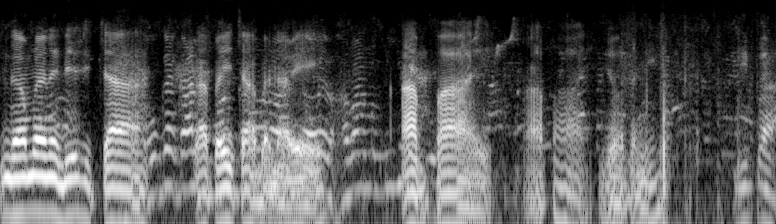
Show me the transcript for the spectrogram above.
ગામડાની દેશી ચા આ ભાઈ ચા બનાવે. આ ભાઈ આ ભાઈ જો તમે દીપા.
